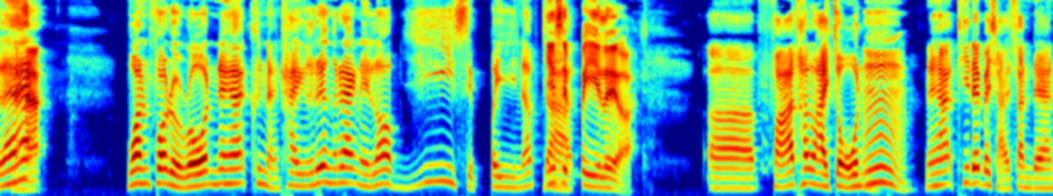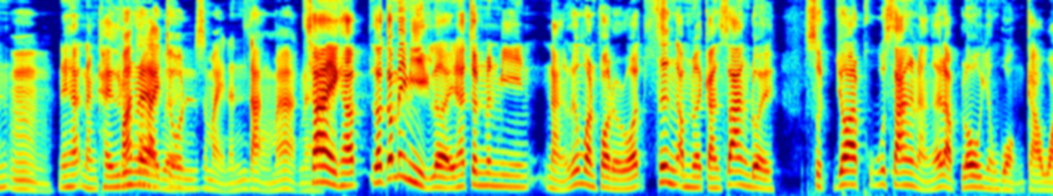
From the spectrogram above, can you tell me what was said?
และนะฮะ One for the Road นะฮะ คือหนังไทยเรื่องแรกในรอบ 20 ปีนับจากยี่สิบปีเลยเหรอเอ่อ ฟ้าทลายโจรอืมนะฮะที่ได้ไปฉาย Sundance อืมนะฮะหนังไทยเรื่องแรกเลย ฟ้าทลายโจรสมัยนั้นดังมากนะฮะใช่ครับ แล้วก็ไม่มีอีกเลยนะฮะจนมันมีหนังเรื่อง One for the Road ซึ่งอำนวยการสร้างโดยสุดยอดผู้สร้างหนังระดับโลกอย่างหว่องกาไว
